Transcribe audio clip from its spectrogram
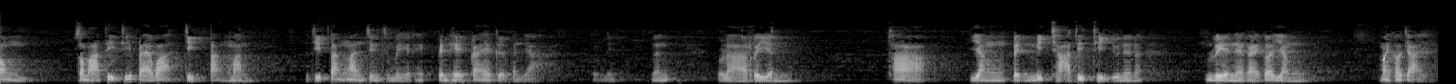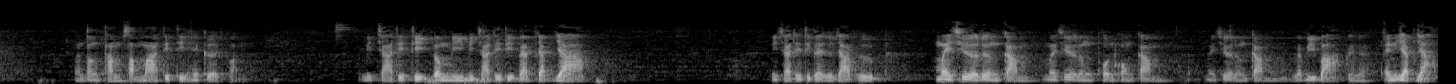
ต้องสมาธิที่แปลว่าจิตตั้งมั่น จิตตั้งมั่นจึงจึงเป็นเหตุให้เป็นเหตุใกล้ให้เกิดปัญญาตรงนี้นั้นเวลาเรียนถ้า ยังเป็นมิจฉาทิฏฐิอยู่เนี่ยนะเรียนยังไงก็ยังไม่เข้าใจ มันต้องทำสัมมาทิฏฐิให้เกิดก่อน มิจฉาทิฏฐิก็มีมิจฉาทิฏฐิแบบหยาบหยาบมิจฉาทิฏฐิแบบหยาบคือ ไม่เชื่อเรื่องกรรม ไม่เชื่อเรื่องผลของกรรม ไม่เชื่อเรื่องกรรมและวิบากเลยนะอันนี้หยาบหยาบ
